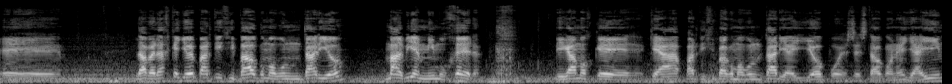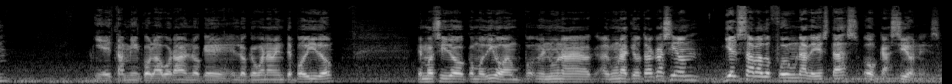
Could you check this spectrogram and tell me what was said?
Eh, la verdad es que yo he participado como voluntario, más bien mi mujer, digamos que, ha participado como voluntaria y yo pues he estado con ella ahí y he también colaborado en lo que, en lo que buenamente he podido. Hemos ido, como digo, en una, alguna que otra ocasión y el sábado fue una de estas ocasiones.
